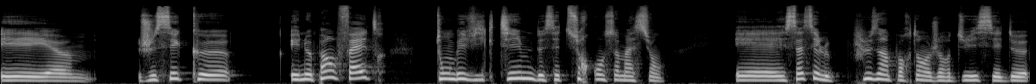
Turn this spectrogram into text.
et je sais que... Et ne pas en fait tomber victime de cette surconsommation. Et ça, c'est le plus important aujourd'hui, c'est de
